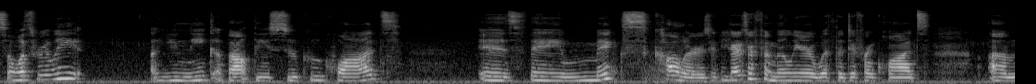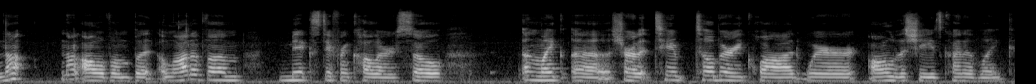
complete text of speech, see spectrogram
So what's really uh, unique about these Suqqu quads is they mix colors. If you guys are familiar with the different quads, um, not not all of them, but a lot of them mix different colors. So unlike uh, Charlotte Tilbury quad where all of the shades kind of like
